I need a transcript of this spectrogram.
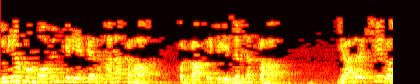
دنیا کو مومن کے لیے قید خانہ کہا اور کافر کے لیے جنت کہا۔ یاد رکھیے گا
